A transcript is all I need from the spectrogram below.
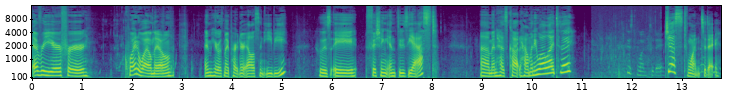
every year for quite a while now. I'm here with my partner, Allison Eby, who is a fishing enthusiast um, and has caught how many walleye today? Just one today. Just one today.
